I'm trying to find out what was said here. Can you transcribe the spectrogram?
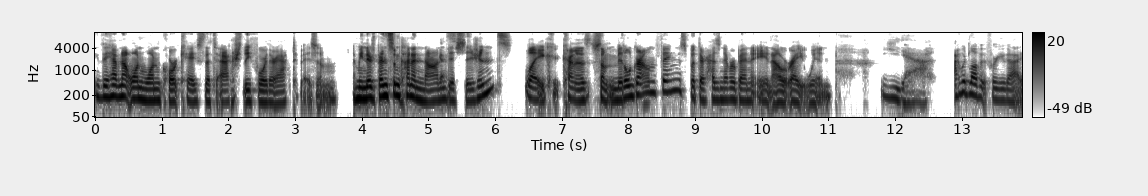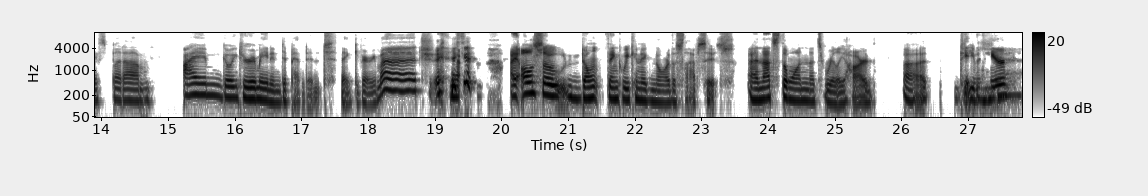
They have not won one court case that's actually for their activism. I mean, there's been some kind of non decisions, yes. like kind of some middle ground things, but there has never been an outright win. Yeah. I would love it for you guys, but um I'm going to remain independent. Thank you very much. yeah. I also don't think we can ignore the SLAPP suits. And that's the one that's really hard uh, to even yeah. hear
